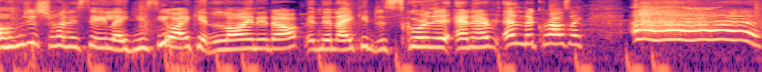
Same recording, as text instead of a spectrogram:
I'm just trying to say like you see how I can line it up and then I can just score it and and the crowd's like ah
